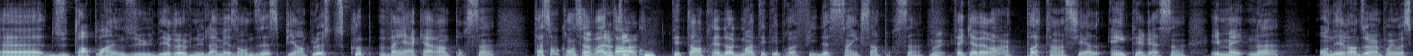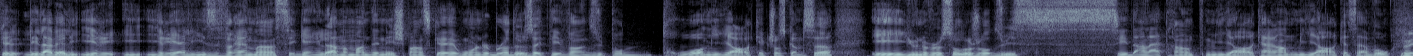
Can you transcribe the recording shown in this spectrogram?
euh, du top line, du- des revenus de la maison de 10. Puis en plus, tu coupes 20 à 40% Façon Dans conservateur, tu es en train d'augmenter tes profits de 500 Ouais. Fait qu'il y avait vraiment un potentiel intéressant. Et maintenant, on est rendu à un point où est-ce que les labels, ils- ils réalisent vraiment ces gains-là. À un moment donné, je pense que Warner Brothers a été vendu pour 3 milliards, quelque chose comme ça. Et Universal, aujourd'hui, c'est dans la 30 milliards, 40 milliards que ça vaut. Oui.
